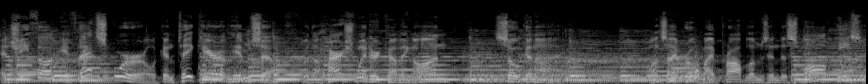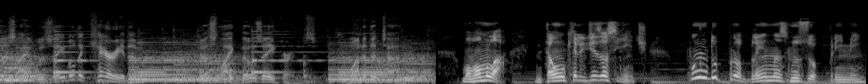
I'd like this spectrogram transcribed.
And she thought if that squirrel can take care of himself with a harsh winter coming on, so can I. Once I broke my problems into small pieces, I was able to carry them just like those acorns, one at a time. Bom, vamos lá. Então o que ele diz é o seguinte: quando problemas nos oprimem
